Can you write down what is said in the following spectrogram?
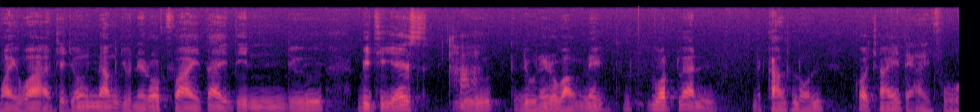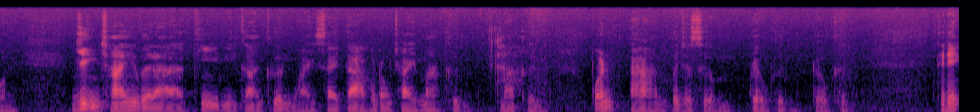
ไม่ว่าจะยังนั่งอยู่ในรถไฟใต้ดินหรือ BTS ค่ะหรืออยู่ในระหว่างในรถแล่นกลางถนนก็ใช้แต่ iPhone ยิ่งใช้เวลาที่มีการเคลื่อนไหวสายตาก็ต้องใช้มากขึ้นมากขึ้น เพราะฉะนั้นตามันก็จะเสื่อมเร็วขึ้นเร็วขึ้น ทีนี้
